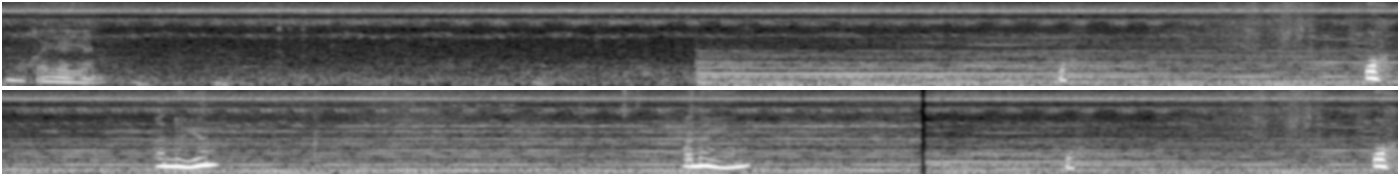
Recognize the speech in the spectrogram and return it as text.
Ano kaya yan? Oh. Oh. Ano yun? Ano yun? Oh. Oh.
